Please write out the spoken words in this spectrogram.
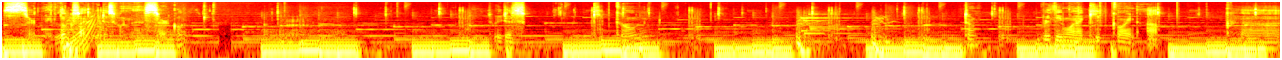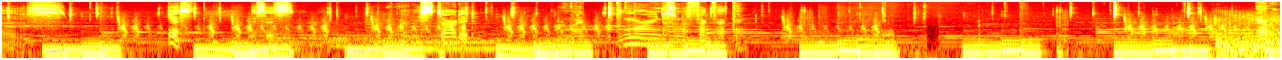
certainly looks like we just went in a circle. Really want to keep going up, because... Yes, this is where we started. And my boomerang doesn't affect that thing. There we go.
